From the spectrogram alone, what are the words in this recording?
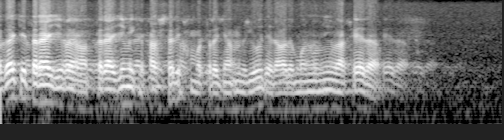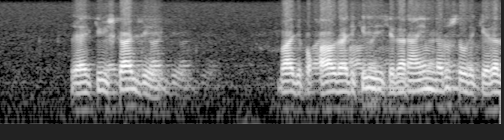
اگر چې تراجم تراجم کې فرق سره خو مترجم یو دی دا د مؤمنین واقع ده ظاهر کې اشکال دی بعض فقهاو دا لیکلي دي چې د نائم نه رسته ود کېدل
